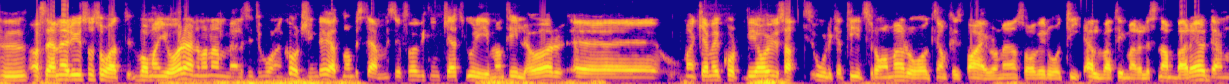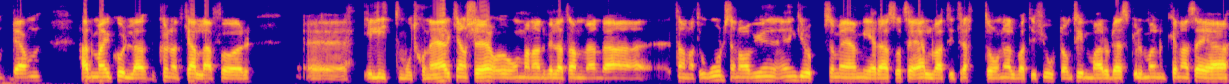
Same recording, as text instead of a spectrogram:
Mm, och sen är det ju så, så att vad man gör när man anmäler sig till vår coaching det är att man bestämmer sig för vilken kategori man tillhör. Eh, man kan väl kort, vi har ju satt olika tidsramar då, exempelvis på Ironman så har vi då 11 timmar eller snabbare. Den, den hade man ju kunnat kalla för eh, elitmotionär kanske om man hade velat använda ett annat ord. Sen har vi ju en grupp som är mera så att säga 11 till 13, 11 till 14 timmar och där skulle man kunna säga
